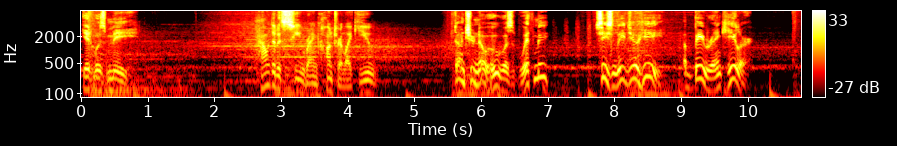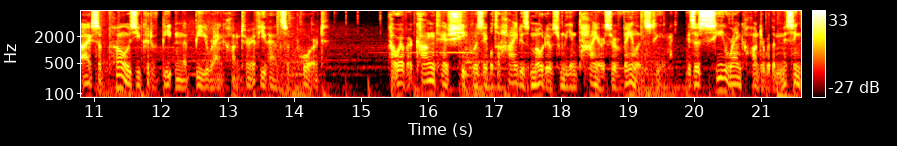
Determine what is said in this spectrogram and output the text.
It was me. How did a C-rank hunter like you... Don't you know who was with me? She's Li Juhi, a B-rank healer. I suppose you could have beaten the B-rank hunter if you had support. However, Kang Te-shik was able to hide his motives from the entire surveillance team. Is a C-rank hunter with a missing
